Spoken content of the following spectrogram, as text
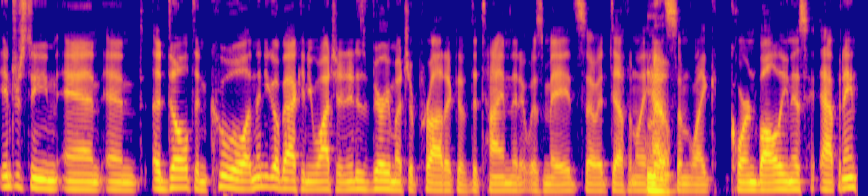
interesting and and adult and cool and then you go back and you watch it and it is very much a product of the time that it was made so it definitely has No. some like cornballiness happening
